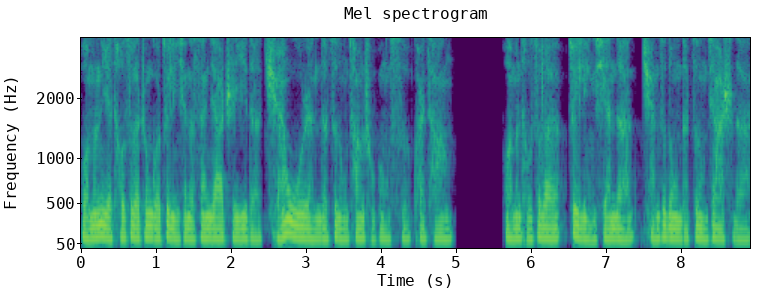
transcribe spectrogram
我们也投资了中国最领先的三家之一的全无人的自动仓储公司快仓，我们投资了最领先的全自动的自动驾驶的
